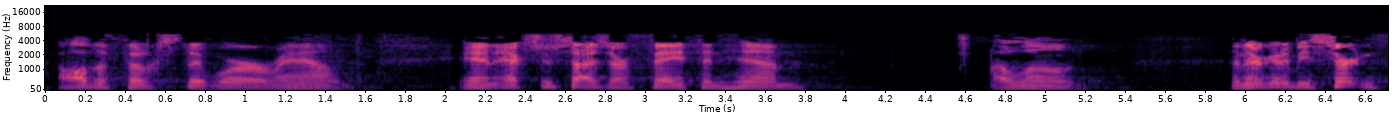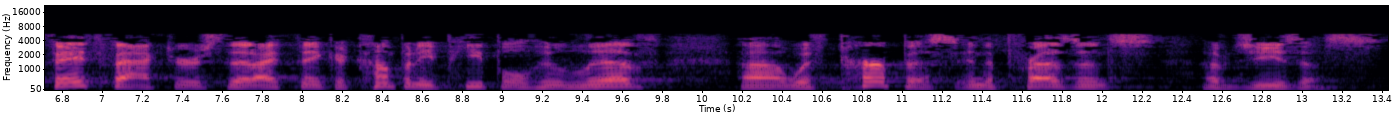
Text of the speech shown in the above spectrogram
all the folks that we're around, and exercise our faith in Him alone. And there are going to be certain faith factors that I think accompany people who live uh, with purpose in the presence of Jesus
